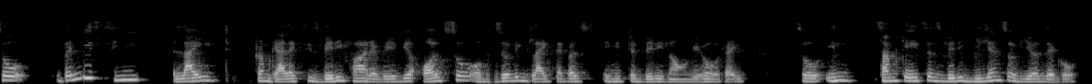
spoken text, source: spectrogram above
So when we see light from galaxies very far away, we are also observing light that was emitted very long ago, right? So in some cases, very billions of years ago.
